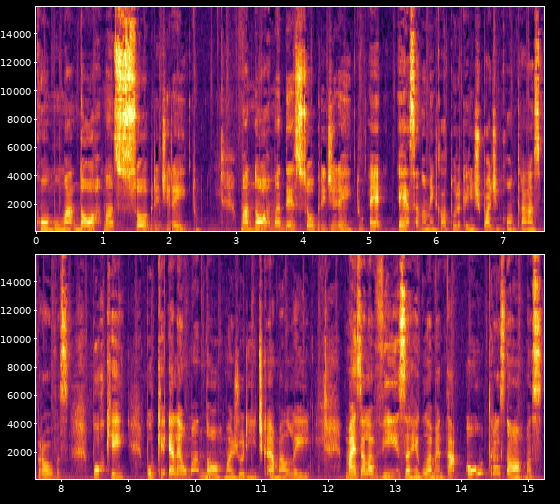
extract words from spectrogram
como uma norma sobre direito, uma norma de sobre direito. É essa nomenclatura que a gente pode encontrar nas provas. Por quê? Porque ela é uma norma jurídica, é uma lei, mas ela visa regulamentar outras normas.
